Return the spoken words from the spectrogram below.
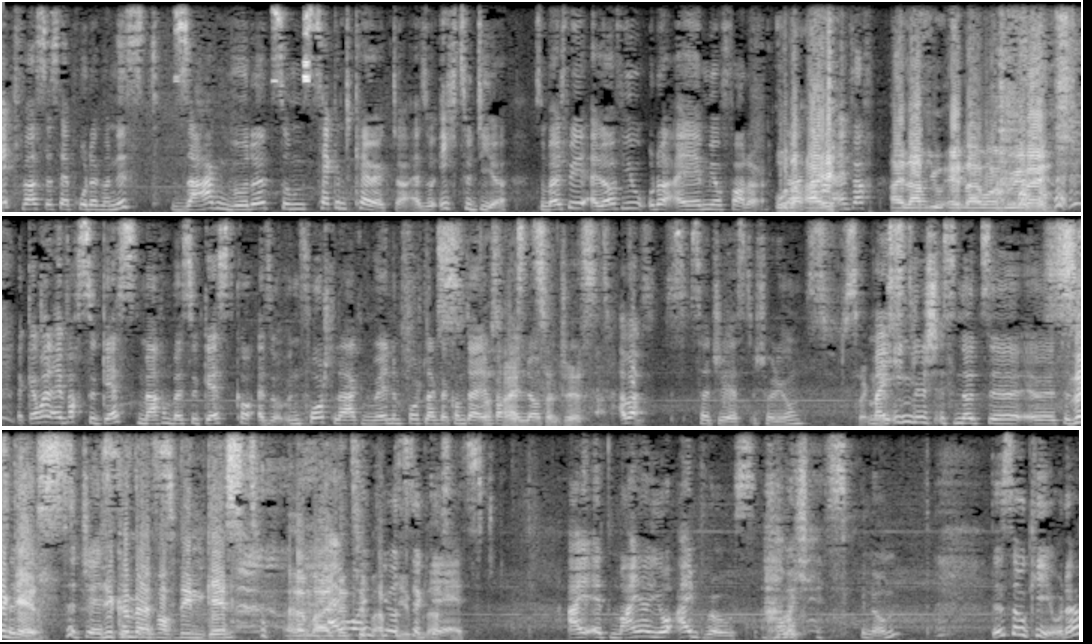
etwas, das der Protagonist sagen würde zum Second Character, also ich zu dir. Zum Beispiel I love you oder I am your father. Oder I, einfach, I love you and I want revenge. da kann man einfach Suggest machen, bei Suggest kommt, also ein Vorschlag, ein random Vorschlag, da kommt da Das einfach I heißt love suggest. you. Aber suggest, Entschuldigung. Suggest. My English is not the, uh, The guest. suggest. Hier können wir einfach den Guest äh, mal I einen Tipp abgeben lassen. I admire your eyebrows. Habe ich jetzt genommen. Das ist okay, oder?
